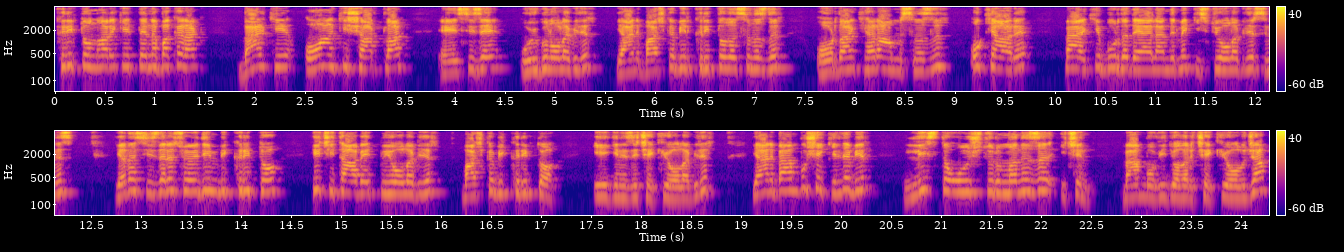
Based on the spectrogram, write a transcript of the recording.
kriptonun hareketlerine bakarak belki o anki şartlar e, size uygun olabilir. Yani başka bir kriptodasınızdır. Oradan kar almışsınızdır. O karı belki burada değerlendirmek istiyor olabilirsiniz. Ya da sizlere söylediğim bir kripto hiç hitap etmiyor olabilir. Başka bir kripto ilginizi çekiyor olabilir. Yani ben bu şekilde bir liste oluşturmanızı için ben bu videoları çekiyor olacağım.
